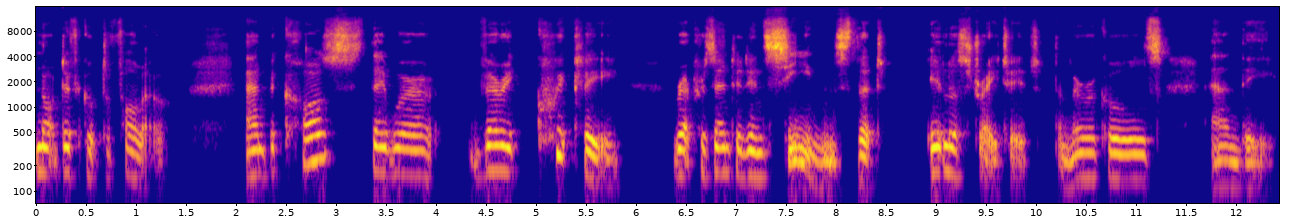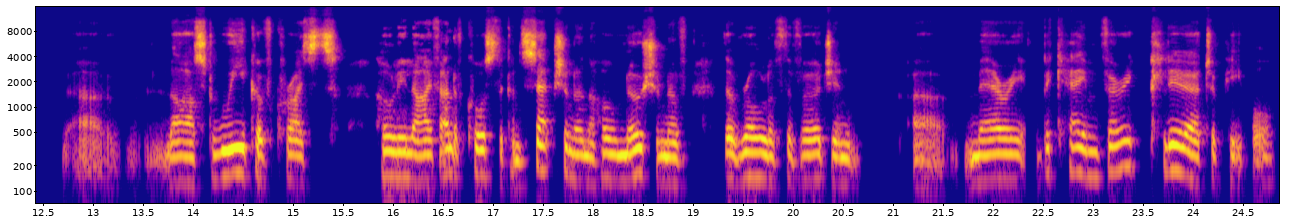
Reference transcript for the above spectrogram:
not difficult to follow. And because they were very quickly represented in scenes that illustrated the miracles and the uh, last week of Christ's holy life, and of course the conception and the whole notion of the role of the Virgin uh, Mary became very clear to people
